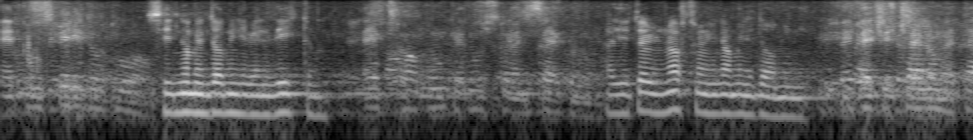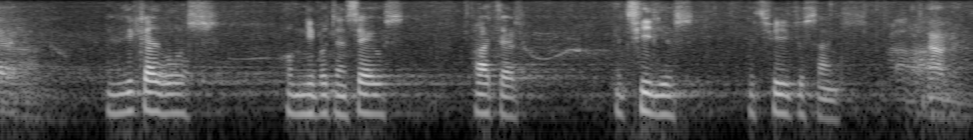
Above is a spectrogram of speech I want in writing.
et cum spiritu tuo, sit nomen Domini benedictum, ex hoc nunc et usque in seculum, adiutorium nostrum in nomine Domini, qui feci celum et terra, benedicat vos, omnipotens Deus, Pater, et Filius, et Spiritus Sanctus. Amen.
